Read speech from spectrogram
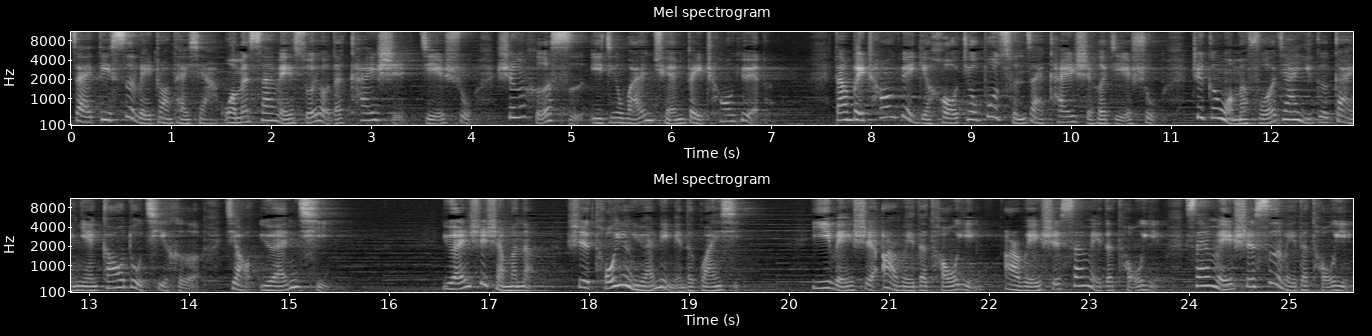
在第四维状态下，我们三维所有的开始、结束、生和死已经完全被超越了。当被超越以后，就不存在开始和结束。这跟我们佛家一个概念高度契合，叫缘起。缘是什么呢？是投影源里面的关系。一维是二维的投影，二维是三维的投影，三维是四维的投影。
